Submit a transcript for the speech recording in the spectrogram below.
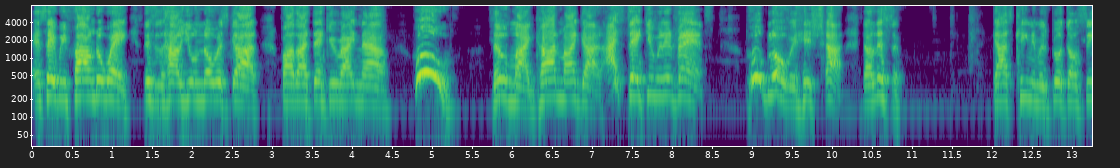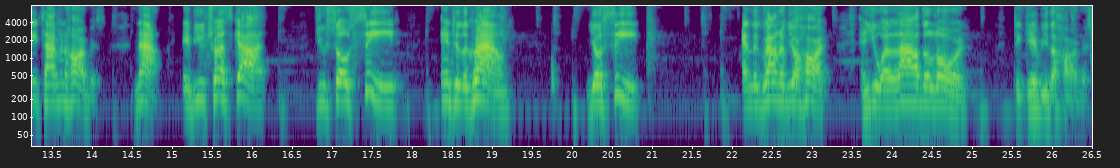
and say, We found a way. This is how you'll know it's God. Father, I thank you right now. Whoo! Oh, my God, my God. I thank you in advance. Who glory his shot. Now listen, God's kingdom is built on seed time and harvest. Now, if you trust God, you sow seed into the ground, your seed and the ground of your heart, and you allow the Lord to give you the harvest.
